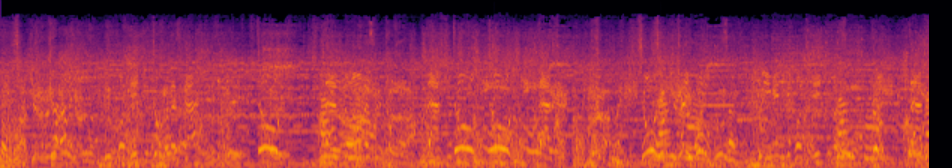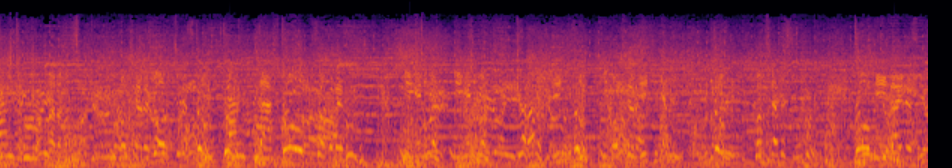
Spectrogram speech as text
こは絡めこっちどこですかどうダシュどうですダシュどうどうダシュ障壁解放逃げ逃げこっち行きますどうダッシュまだまだこちらですこっちですどうダシュどうここです逃げ逃げ逃げ逃げ絡めここです？よ言いたいです？よ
